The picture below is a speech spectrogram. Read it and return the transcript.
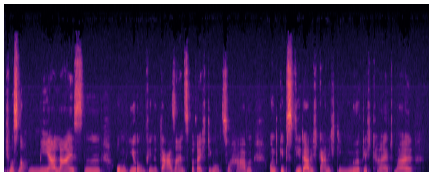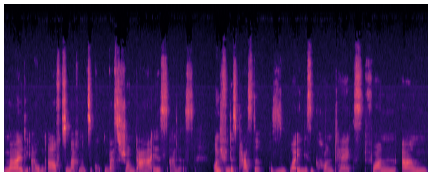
ich muss noch mehr leisten, um hier irgendwie eine Daseinsberechtigung zu haben und gibst dir dadurch gar nicht die Möglichkeit, mal, mal die Augen aufzumachen und zu gucken, was schon da ist alles. Und ich finde, das passte super in diesen Kontext von, ähm,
